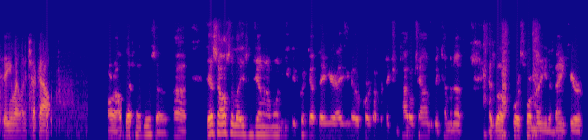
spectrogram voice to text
today. You might want to check out. All right, I'll definitely do so. Uh, just also, ladies and gentlemen, I wanted to give you a quick update here. As you know, of course, our prediction title challenge will be coming up, as well of course, four million in the bank here.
